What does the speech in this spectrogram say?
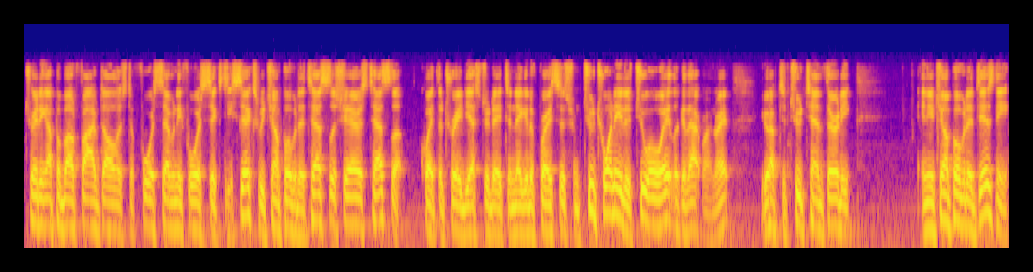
trading up about $5 to 474.66. We jump over to Tesla shares. Tesla, quite the trade yesterday to negative prices from 220 to 208. Look at that run, right? You're up to 210.30. And you jump over to Disney.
